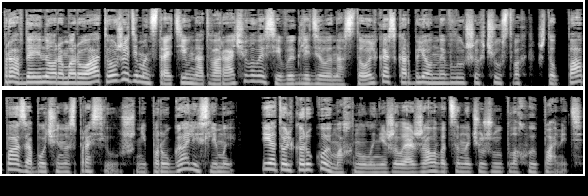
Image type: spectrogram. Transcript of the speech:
Правда, Инора Маруа тоже демонстративно отворачивалась и выглядела настолько оскорбленной в лучших чувствах, что папа озабоченно спросил уж, не поругались ли мы. Я только рукой махнула, не желая жаловаться на чужую плохую память.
